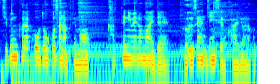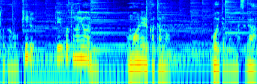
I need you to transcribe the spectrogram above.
自分から行動を起こさなくても勝手に目の前で偶然人生を変えるようなことが起きるということのように思われる方も多いと思いますが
